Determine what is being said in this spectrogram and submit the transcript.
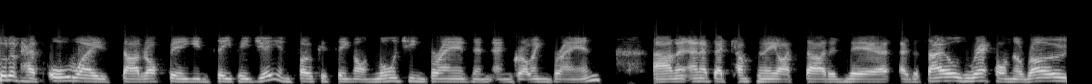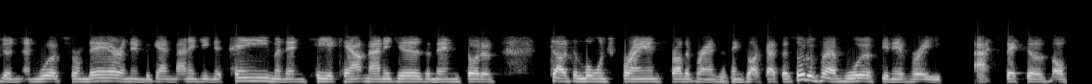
sort of have always started off being in CPG and focusing on launching brands and, and growing brands. Um, and, and, at that company, I started there as a sales rep on the road and, and worked from there and then began managing a team and then key account managers and then sort of started to launch brands for other brands and things like that. So sort of have worked in every aspect of, of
